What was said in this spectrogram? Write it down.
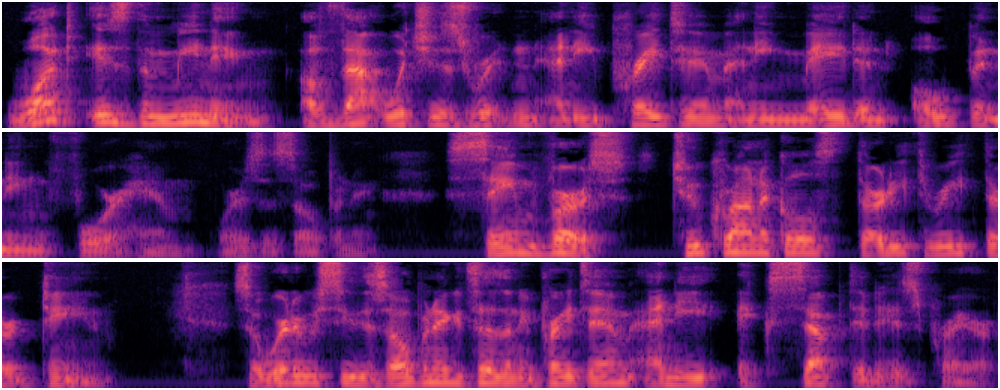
what is the meaning of that which is written and he prayed to him and he made an opening for him? Where's this opening Same verse, 2 Chronicles 33 13. So where do we see this opening? It says, and he prayed to him, and he accepted his prayer.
